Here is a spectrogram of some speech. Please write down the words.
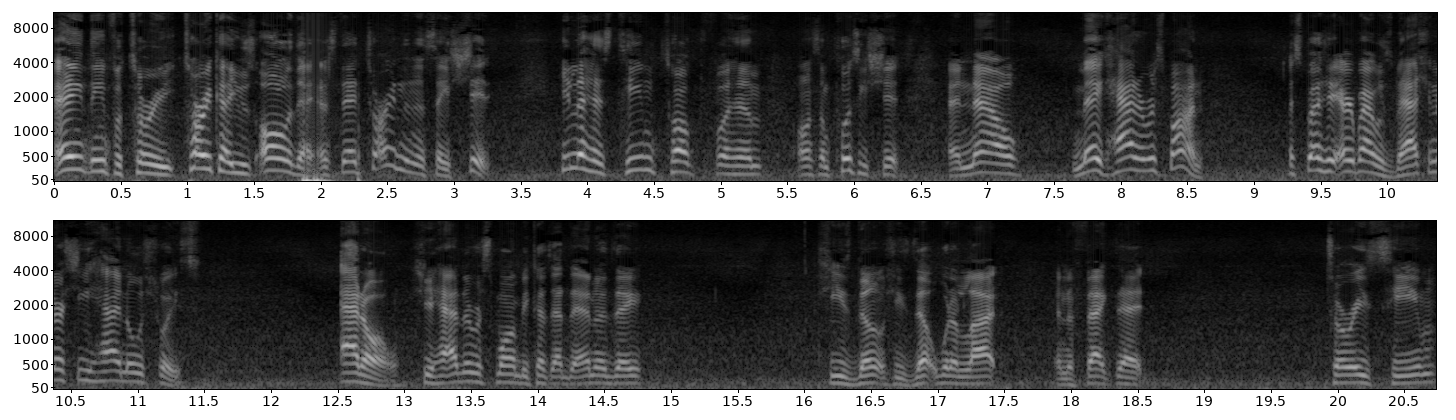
Anything for Tory. Tory could use all of that. Instead, Tory didn't say shit. He let his team talk for him on some pussy shit, and now Meg had to respond. Especially everybody was bashing her. She had no choice at all. She had to respond because at the end of the day, she's done. She's dealt with a lot, and the fact that Tory's team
